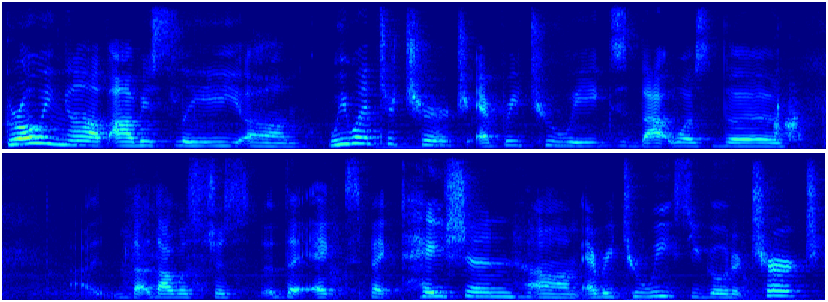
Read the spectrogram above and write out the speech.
Growing up, obviously, um, we went to church every two weeks. That was the uh, that, that was just the expectation. Um, every two weeks, you go to church,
